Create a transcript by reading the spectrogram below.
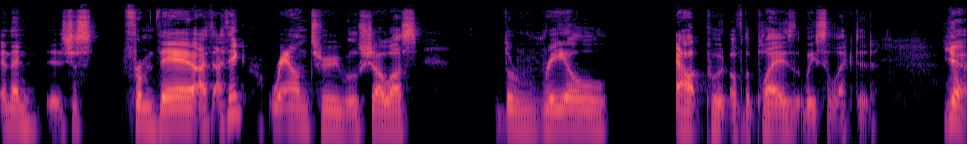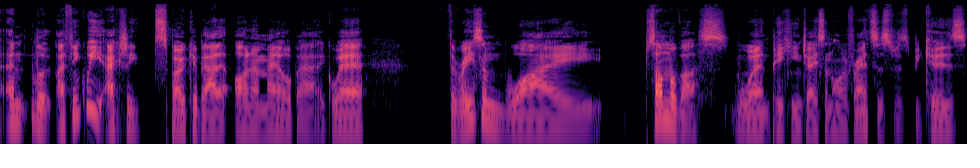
and then it's just from there. I, th- I think round two will show us the real output of the players that we selected. Yeah, and look, I think we actually spoke about it on a mailbag where the reason why some of us weren't picking Jason Horne-Francis was because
